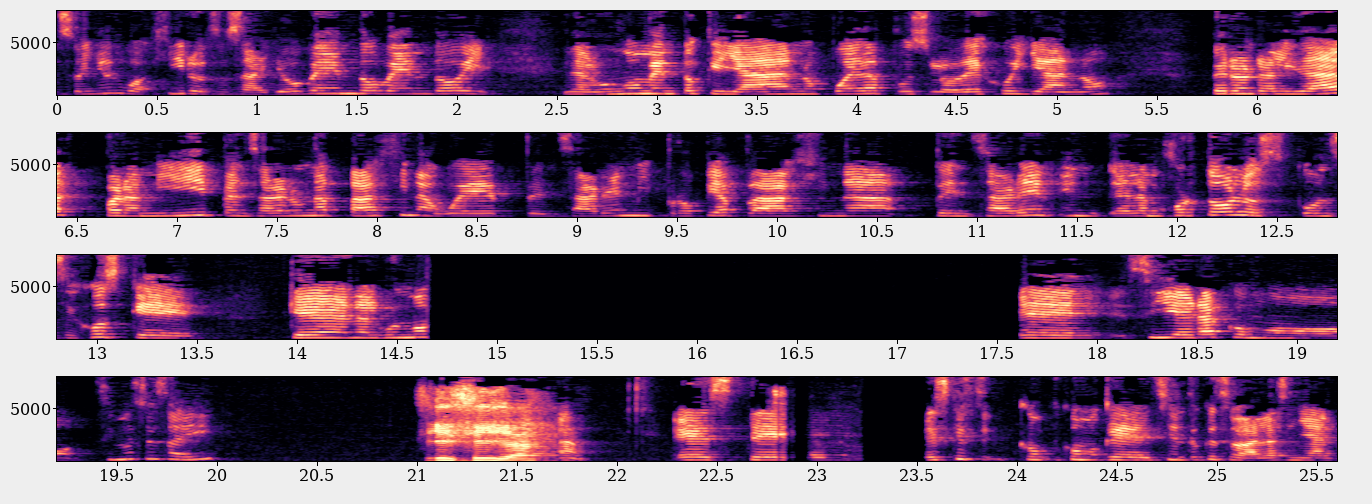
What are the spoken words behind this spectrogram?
sueños guajiros, o sea, yo vendo, vendo y en algún momento que ya no pueda, pues lo dejo y ya, ¿no? Pero en realidad para mí pensar en una página web, pensar en mi propia página, pensar en, a lo mejor todos los consejos que, que en algún momento eh, sí era como, ¿sí me estás ahí? Sí, sí, ya. Ah, este, es que como que siento que se va la señal.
